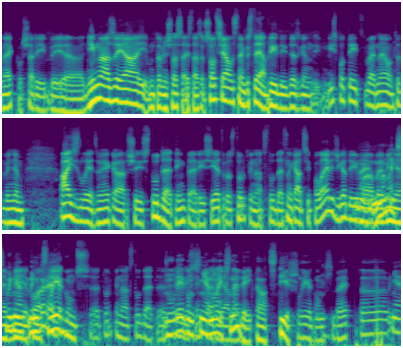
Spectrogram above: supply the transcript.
ne, kurš arī bija gimnājā, un tad viņš sasaistās ar sociālistiem, kas tajā brīdī diezgan izplatīts, vai ne, un tad viņam aizliedz vienkārši studēt impērijas ietvaros, turpināt studēt. Nekāds ir Palēvičs gadījumā, Nē, vai man liekas, viņai viņa- bija viņa varēja- liegums eh, turpināt studēt. eh, Nu, liegums viņai, impērijā, liekas, vai- nebija tāds tieši liegums, bet uh, viņai,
